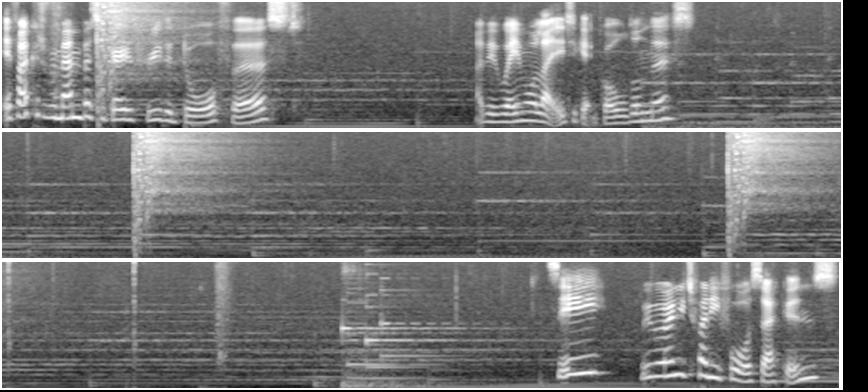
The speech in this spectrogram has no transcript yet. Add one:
If I could remember to go through the door first, I'd be way more likely to get gold on this. See? We were only 24 seconds.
